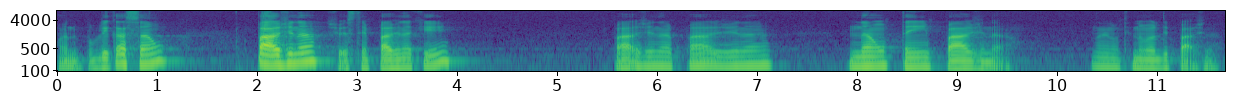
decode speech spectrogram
ano de publicação, Página, deixa eu ver se tem página aqui. Página, página. Não tem página. Não tem número de página.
